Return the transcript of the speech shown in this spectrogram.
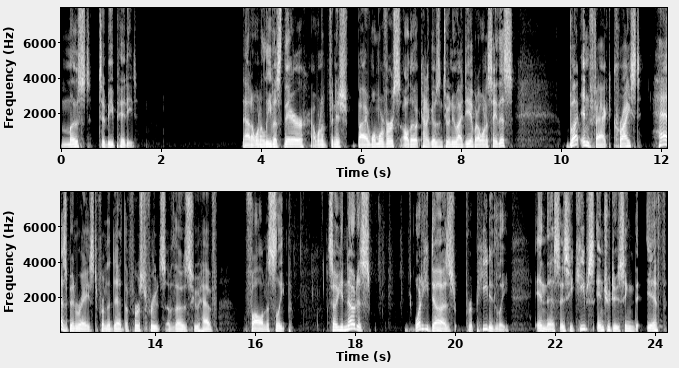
most to be pitied. Now, I don't want to leave us there. I want to finish by one more verse, although it kind of goes into a new idea, but I want to say this. But in fact, Christ has been raised from the dead, the first fruits of those who have fallen asleep. So you notice what he does repeatedly in this is he keeps introducing the if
